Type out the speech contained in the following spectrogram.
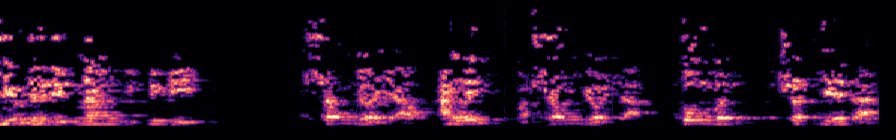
hiểu được điện năng thì quý vị sống dồi dào, ăn ít mà sống dồi dào quân bình, rất dễ đạt.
